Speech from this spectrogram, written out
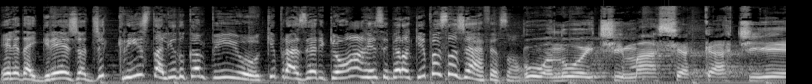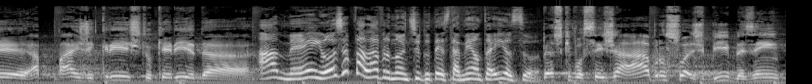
Ele é da Igreja de Cristo ali do Campinho. Que prazer e que honra recebê-lo aqui, Pastor Jefferson. Boa noite, Márcia Cartier. A paz de Cristo, querida. Amém. Hoje a palavra no Antigo Testamento, é isso? Peço que vocês já abram suas Bíblias em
